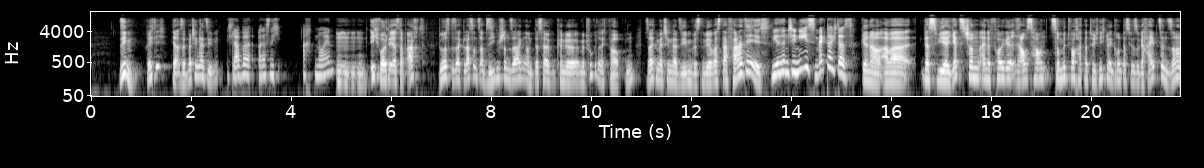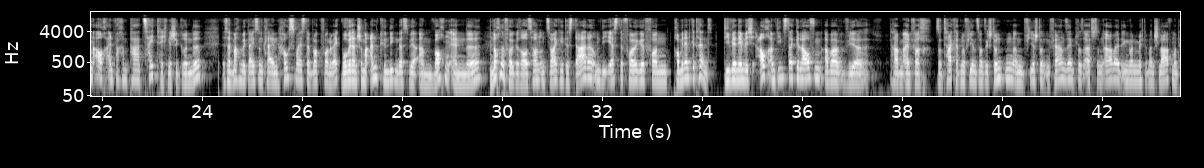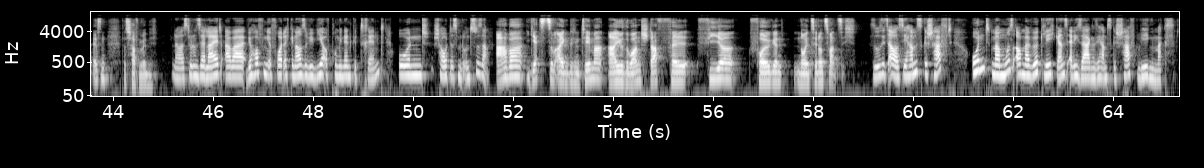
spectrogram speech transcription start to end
7, richtig? Ja, seit Matching Night 7. Ich glaube, war das nicht 8, 9? Mm, mm, mm. Ich wollte erst ab 8. Du hast gesagt, lass uns ab 7 schon sagen und deshalb können wir mit Fug und Recht behaupten, seit Matching Night 7 wissen wir, was da Phase ist. Wir sind Genies, merkt euch das. Genau, aber dass wir jetzt schon eine Folge raushauen zum Mittwoch hat natürlich nicht nur den Grund, dass wir so gehypt sind, sondern auch einfach ein paar zeittechnische Gründe. Deshalb machen wir gleich so einen kleinen Hausmeister-Block vorneweg, wo wir dann schon mal ankündigen, dass wir am Wochenende noch eine Folge raushauen. Und zwar geht es da dann um die erste Folge von Prominent getrennt. Die wir nämlich auch am Dienstag gelaufen, aber wir haben einfach, so ein Tag hat nur 24 Stunden und vier Stunden Fernsehen plus acht Stunden Arbeit. Irgendwann möchte man schlafen und essen. Das schaffen wir nicht. Genau, es tut uns sehr leid, aber wir hoffen, ihr freut euch genauso wie wir auf Prominent getrennt und schaut es mit uns zusammen. Aber jetzt zum eigentlichen Thema. Are You the One Staffel 4 Folgen 19 und 20. So sieht's aus. Sie haben es geschafft und man muss auch mal wirklich ganz ehrlich sagen, sie haben es geschafft wegen Max.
